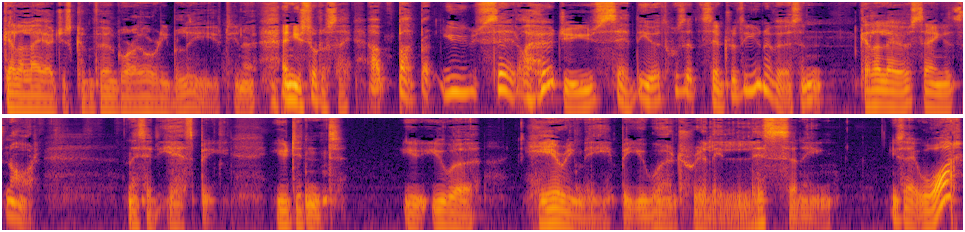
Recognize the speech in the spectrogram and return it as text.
Galileo just confirmed what I already believed, you know. And you sort of say, uh, but but you said, I heard you, you said the Earth was at the centre of the universe, and Galileo is saying it's not. And they said, yes, but you didn't, you, you were hearing me, but you weren't really listening. You say, what?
